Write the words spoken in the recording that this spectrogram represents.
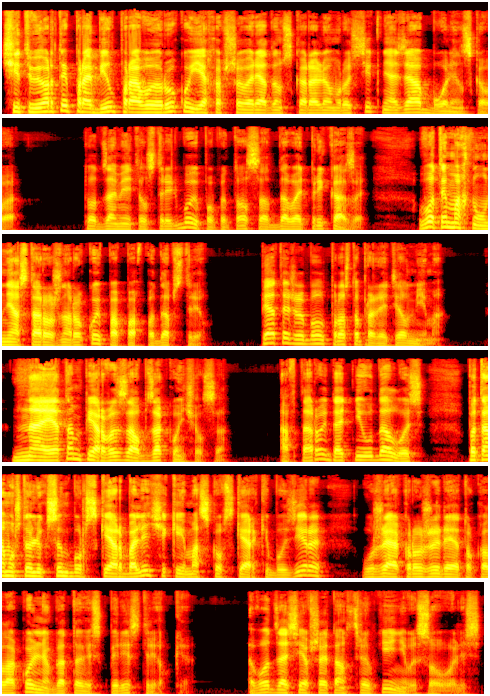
Четвертый пробил правую руку ехавшего рядом с королем Руси князя Оболинского. Тот заметил стрельбу и попытался отдавать приказы. Вот и махнул неосторожно рукой, попав под обстрел. Пятый же болт просто пролетел мимо. На этом первый залп закончился. А второй дать не удалось, потому что люксембургские арбалетчики и московские аркебузиры уже окружили эту колокольню, готовясь к перестрелке. Вот засевшие там стрелки и не высовывались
